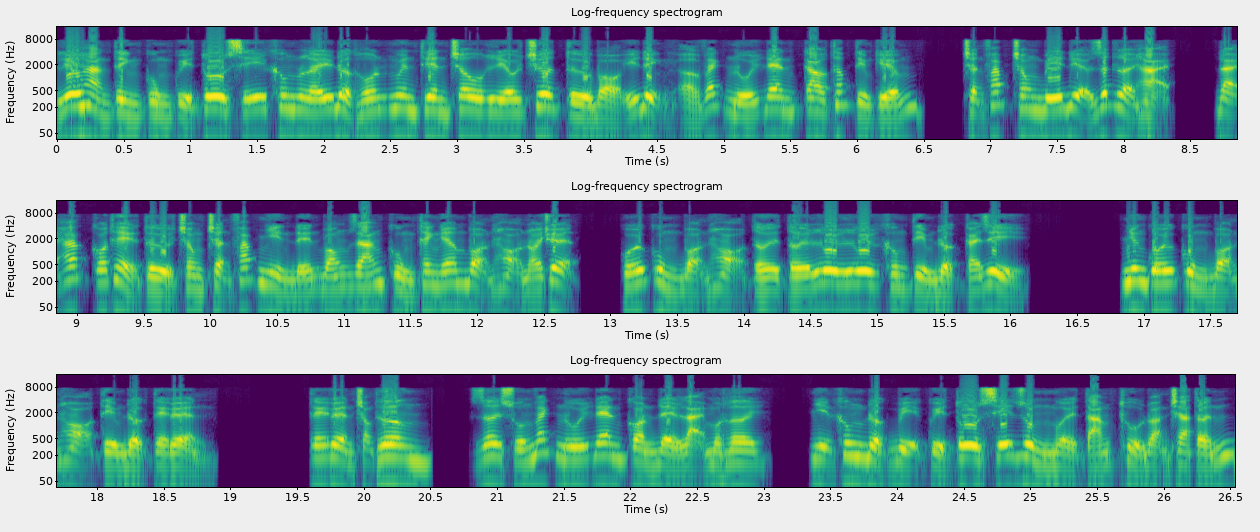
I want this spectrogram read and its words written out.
Liêu hàn tình cùng quỷ tu sĩ không lấy được hôn nguyên thiên châu liêu chưa từ bỏ ý định ở vách núi đen cao thấp tìm kiếm, trận pháp trong bí địa rất lợi hại, đại hắc có thể từ trong trận pháp nhìn đến bóng dáng cùng thanh âm bọn họ nói chuyện, cuối cùng bọn họ tới tới lui lui không tìm được cái gì. Nhưng cuối cùng bọn họ tìm được tề huyền tế huyền trọng thương, rơi xuống vách núi đen còn để lại một hơi, nhịn không được bị quỷ tu sĩ dùng 18 thủ đoạn tra tấn,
